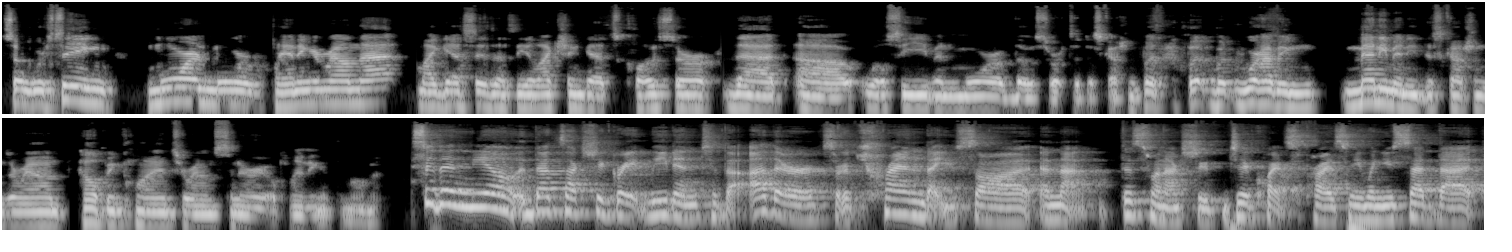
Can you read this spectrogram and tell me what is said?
So we're seeing more and more planning around that. My guess is as the election gets closer, that uh, we'll see even more of those sorts of discussions. But but but we're having many many discussions around helping clients around scenario planning at the moment. So then, Neil, that's actually a great lead into the other sort of trend that you saw. And that this one actually did quite surprise me when you said that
